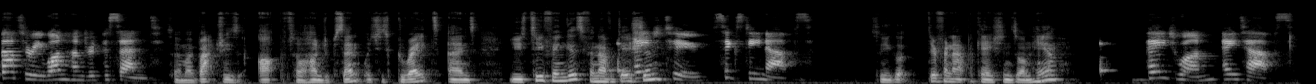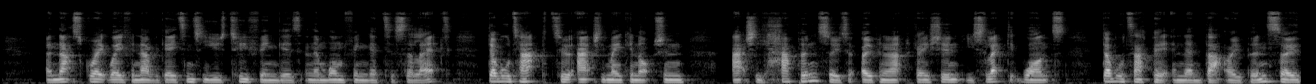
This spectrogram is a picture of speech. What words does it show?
Battery 100%. So my battery's up to 100%, which is great. And use two fingers for navigation. Page 2, 16 apps. So you've got different applications on here. Page 1, 8 apps. And that's a great way for navigating. So use two fingers and then one finger to select. Double tap to actually make an option actually happen. So to open an application, you select it once, double tap it, and then that opens. So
